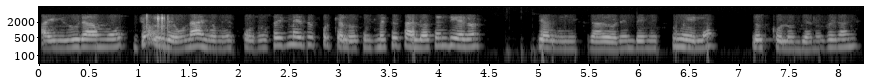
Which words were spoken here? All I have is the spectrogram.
ahí duramos, yo duré un año, mi esposo seis meses, porque a los seis meses a lo ascendieron, y administrador en Venezuela, los colombianos eran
